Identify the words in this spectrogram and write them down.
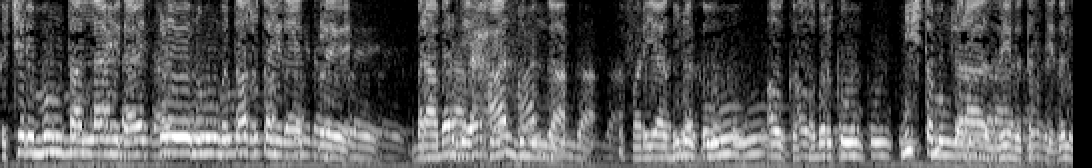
کچری موږ ته الله هدایت کړو نو موږ تاسو ته هدایت کړو برابر دی حال زمونږه که فریادونه کوو او که صبر کوو نشته موږ لرا زید تختیدلو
